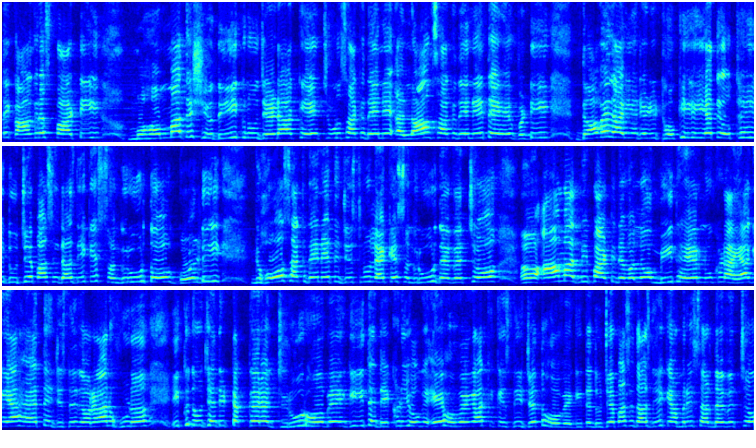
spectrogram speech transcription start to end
ਤੇ ਕਾਂਗਰਸ ਪਾਰਟੀ ਮੁਹੰਮਦ ਸ਼ਦੀਕ ਨੂੰ ਜਿਹੜਾ ਕਿ ਚੁਣ ਸਕਦੇ ਨੇ, ਐਲਾਨ ਸਕਦੇ ਨੇ ਤੇ ਇਹ ਵੱਡੀ ਦਾਅਵੇਦਾਰੀ ਹੈ ਜਿਹੜੀ ਠੋਕੀ ਗਈ ਹੈ ਤੇ ਉੱਥੇ ਹੀ ਦੂਜੇ ਪਾਸੇ ਦੱਸਦੀ ਕਿ ਸੰਗਰੂਰ ਤੋਂ ਗੋਲਡੀ ਹੋ ਸਕਦੇ ਨੇ ਤੇ ਜਿਸ ਨੂੰ ਲੈ ਕੇ ਸੰਗਰੂਰ ਦੇ ਵਿੱਚੋਂ ਅ, ਆਮ ਆਦਮੀ ਪਾਰਟੀ ਦੇ ਵੱਲੋਂ ਮੀਤ ਹੇਰ ਨੂੰ ਖੜਾਇਆ ਗਿਆ ਹੈ ਤੇ ਜਿਸ ਦੇ ਦੌਰਾਨ ਹੁਣ ਇੱਕ ਦੂਜੇ ਦੀ ਟੱਕਰ ਜ਼ਰੂਰ ਹੋਵੇਗੀ ਤੇ ਦੇਖਣਯੋਗ ਇਹ ਹੋਵੇਗਾ ਕਿ ਕਿਸ ਦੀ ਜਿੱਤ ਹੋਵੇਗੀ। ਤੇ ਦੂਜੇ ਪਾਸੇ ਦੱਸ ਦਈਏ ਕਿ ਅੰਮ੍ਰਿਤਸਰ ਦੇ ਵਿੱਚੋਂ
